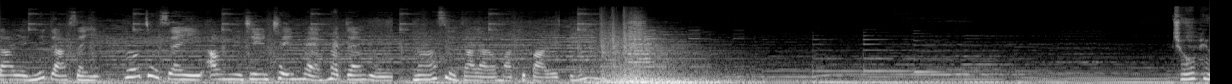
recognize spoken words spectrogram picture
သားရဲ့မြစ်တာဆန်ရီ project ဆန်ရီအောင်မြင်ခြင်းထိမ့်မှန်မှတ်တမ်းကိုနားဆင်ကြရတော့မှာဖြစ်ပါတယ်ရှင်။ချိုးဖြူ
